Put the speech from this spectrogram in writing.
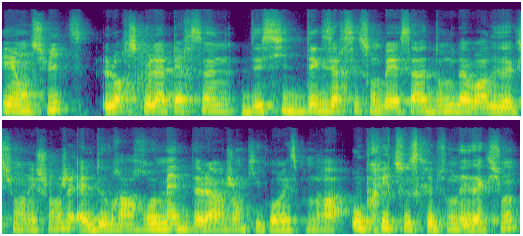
Et ensuite, lorsque la personne décide d'exercer son BSA, donc d'avoir des actions en échange, elle devra remettre de l'argent qui correspondra au prix de souscription des actions,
